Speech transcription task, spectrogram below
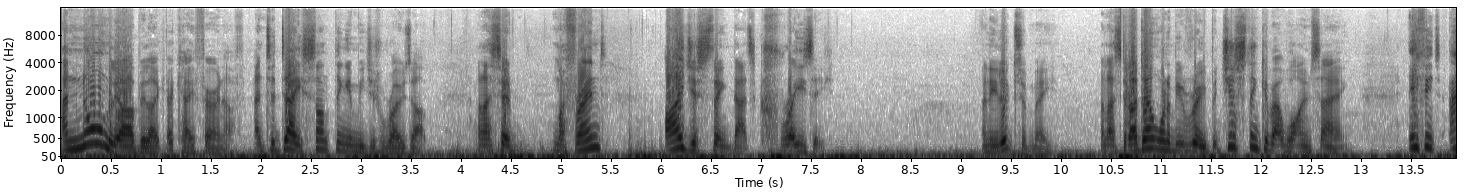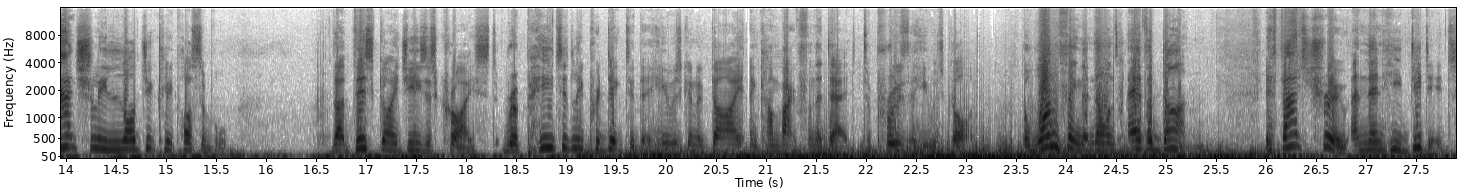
And normally I'd be like, okay, fair enough. And today something in me just rose up. And I said, my friend, I just think that's crazy. And he looked at me and I said, I don't want to be rude, but just think about what I'm saying. If it's actually logically possible that this guy, Jesus Christ, repeatedly predicted that he was going to die and come back from the dead to prove that he was God, the one thing that no one's ever done, if that's true and then he did it,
